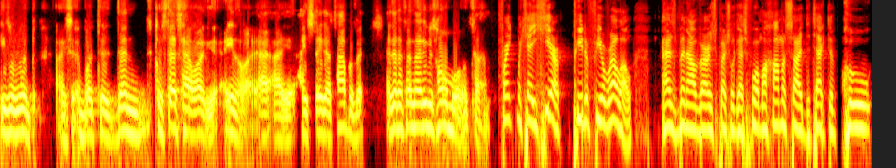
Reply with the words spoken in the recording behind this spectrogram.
he's a wimp. I said, but uh, then because that's how I, you know, I, I I stayed on top of it, and then I found out he was home all the time. Frank McKay here, Peter Fiorello has been our very special guest, former homicide detective who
